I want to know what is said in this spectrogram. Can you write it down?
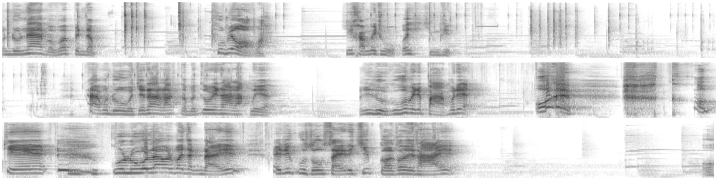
มันดูหน้าแบบว่าเป็นแบบ พูดไม่ออกว่ะที่คำไม่ถูกเอ้ยคิมผิดามันดูมันจะน่ารักแต่มันก็ไม่น่ารักเลยอะมันจะดูดกูเข้าไปในปากปะเนี่ยโอ้ยโอเค กูรู้แล้วมันมาจากไหน ไอ้ที่กูสงสัยในคลิปก่อนตอนท้ายโอ้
